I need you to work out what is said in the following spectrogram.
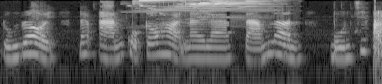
Đúng rồi, đáp án của câu hỏi này là 8 lần, 4 chiếc cây.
